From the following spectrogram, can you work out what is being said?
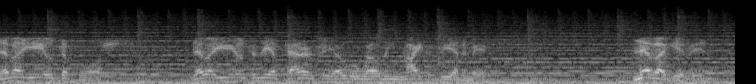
Never yield to force. Never yield to the apparently overwhelming might of the enemy. Never give in.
